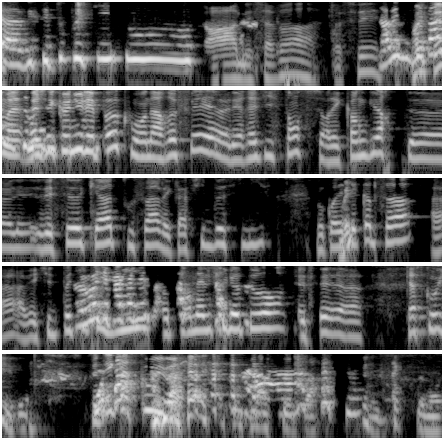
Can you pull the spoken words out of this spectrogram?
euh, vu que c'est tout petit, tout? Ah, mais ça va, ça se fait. Non, mais je sais Ouais, j'ai connu l'époque où on a refait euh, les résistances sur les Kangert, euh, les, les CE4, tout ça, avec la fibre de silice. Donc on Oui. était comme ça, hein, avec une petite Ah, moi, j'ai pas aiguille, connu on tournait le fil autour. C'était euh, Casse-couille. C'était casse-couille, ouais. Exactement.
